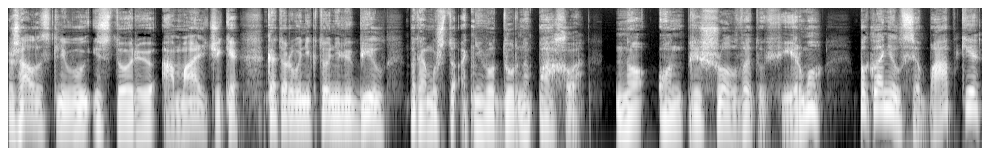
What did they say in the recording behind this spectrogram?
жалостливую историю о мальчике, которого никто не любил, потому что от него дурно пахло. Но он пришел в эту фирму, поклонился бабке,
